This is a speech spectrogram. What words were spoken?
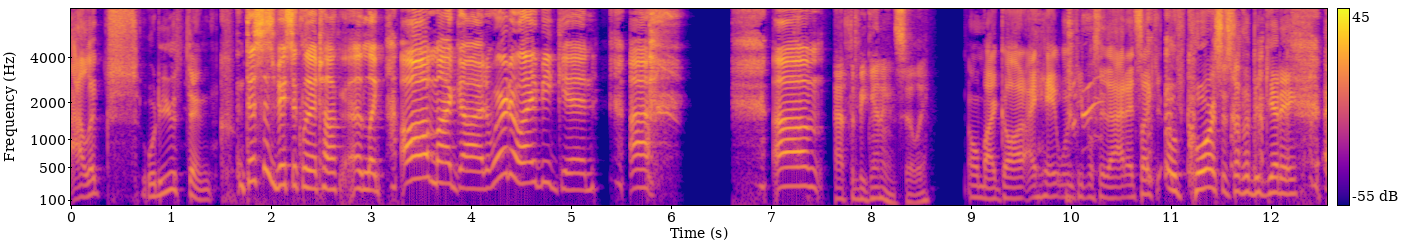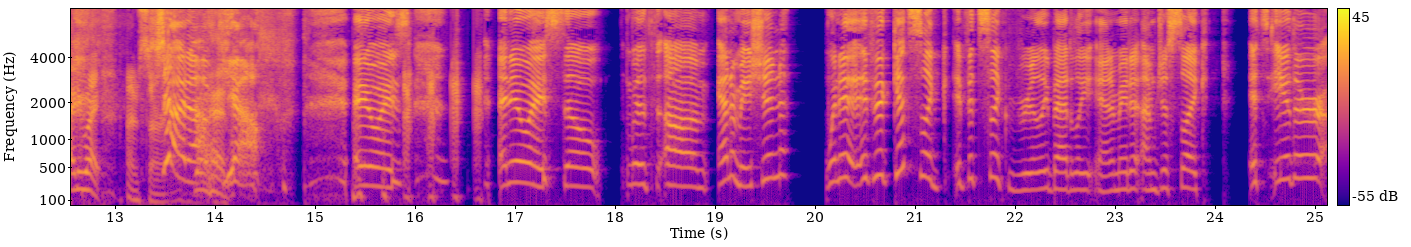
Alex, what do you think? This is basically a talk uh, like, oh my god, where do I begin? Uh, um, At the beginning, silly. Oh my god, I hate when people say that. It's like, of course, it's at the beginning. Anyway, I'm sorry. Shut up. ahead. Yeah. anyways, anyways, so with um animation, when it if it gets like if it's like really badly animated, I'm just like it's either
